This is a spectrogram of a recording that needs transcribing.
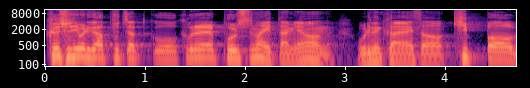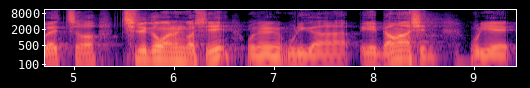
그 주님을 우리가 붙잡고 그분을 볼 수만 있다면 우리는 그 안에서 기뻐 외쳐 즐거워하는 것이 오늘 우리가 명하신 우리의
